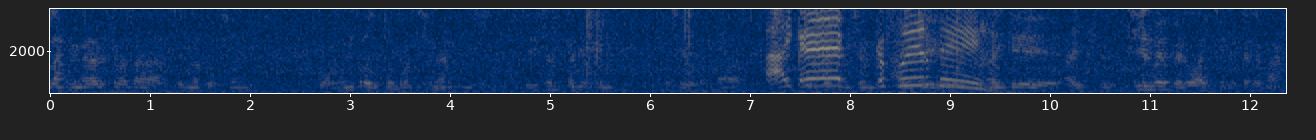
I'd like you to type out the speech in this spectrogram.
la primera vez que vas a hacer una producción con un productor profesional y, te dices esta canción no sirve para nada. ¡Ay, qué! canción ¡Qué hay fuerte! que- Hay que, hay que- sirve, pero hay que meterle más.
